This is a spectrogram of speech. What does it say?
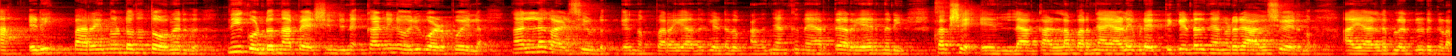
ആ എടി പറയുന്നുണ്ടോന്ന് തോന്നരുത്. നീ കൊണ്ടുവന്ന ആ പേഷ്യന്റിന് കണ്ണിന് ഒരു കുഴപ്പമില്ല നല്ല കാഴ്ചയുണ്ട് എന്ന് പറയാതെ കേട്ടതും അത് ഞങ്ങൾക്ക് നേരത്തെ അറിയായിരുന്നടി. പക്ഷേ എല്ലാം കള്ളം പറഞ്ഞ് അയാളെ ഇവിടെ എത്തിക്കേണ്ടത് ഞങ്ങളുടെ ഒരു ആവശ്യമായിരുന്നു. അയാളുടെ ബ്ലഡ് എടുക്കണം.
